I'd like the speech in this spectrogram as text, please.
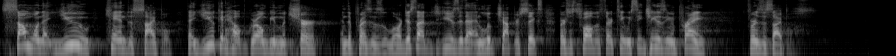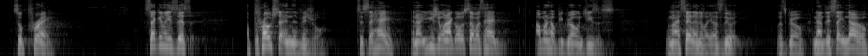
someone that you can disciple, that you can help grow and be mature in the presence of the Lord. Just like Jesus did that in Luke chapter 6, verses 12 to 13, we see Jesus even praying for his disciples. So pray. Secondly, is this approach that individual to say, hey, and I, usually when I go to someone, I say, hey, I want to help you grow in Jesus. And when I say that, they're like, let's do it. Let's grow. Now if they say no,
